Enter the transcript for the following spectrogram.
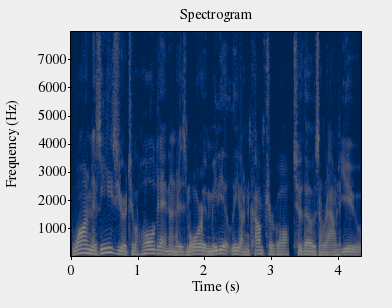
One is easier to hold in and is more immediately uncomfortable to those around you.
